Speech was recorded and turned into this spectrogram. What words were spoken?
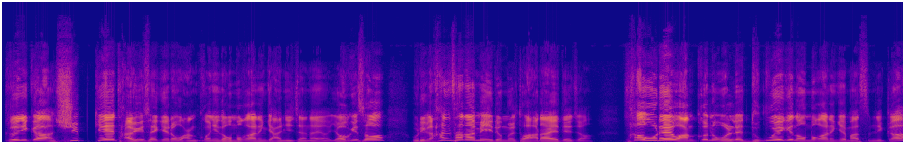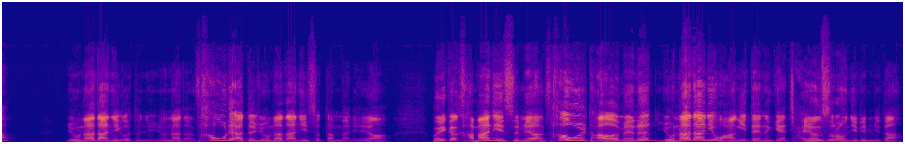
그러니까 쉽게 다윗에게로 왕권이 넘어가는 게 아니잖아요. 여기서 우리가 한 사람의 이름을 더 알아야 되죠. 사울의 왕권은 원래 누구에게 넘어가는 게 맞습니까? 요나단이거든요. 요나단. 사울의 아들 요나단이 있었단 말이에요. 그러니까 가만히 있으면 사울 다음에는 요나단이 왕이 되는 게 자연스러운 일입니다.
